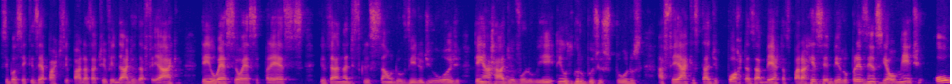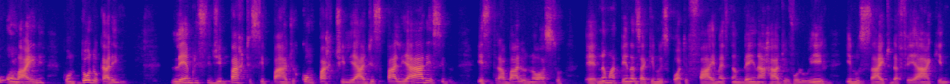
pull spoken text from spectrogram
Se você quiser participar das atividades da FEAC, tem o SOS Preces, que está na descrição do vídeo de hoje, tem a Rádio Evoluir, tem os grupos de estudos. A FEAC está de portas abertas para recebê-lo presencialmente ou online com todo carinho. Lembre-se de participar, de compartilhar, de espalhar esse, esse trabalho nosso é, não apenas aqui no Spotify, mas também na Rádio Evoluir e no site da FEAC,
